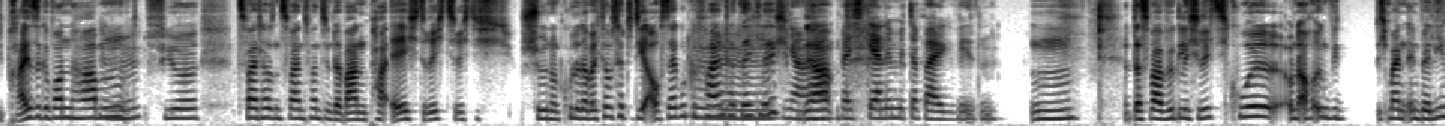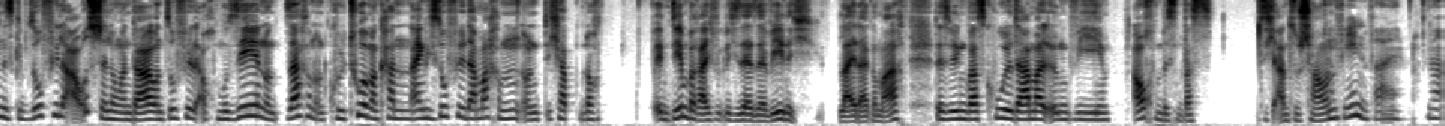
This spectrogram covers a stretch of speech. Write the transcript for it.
die Preise gewonnen haben mhm. für 2022 und da waren ein paar echt richtig richtig schön und coole dabei. Ich glaube, es hätte dir auch sehr gut gefallen mhm. tatsächlich. Ja, ja. wäre ich gerne mit dabei gewesen. Mhm. Das war wirklich richtig cool und auch irgendwie ich meine, in Berlin, es gibt so viele Ausstellungen da und so viel auch Museen und Sachen und Kultur. Man kann eigentlich so viel da machen. Und ich habe noch in dem Bereich wirklich sehr, sehr wenig leider gemacht. Deswegen war es cool, da mal irgendwie auch ein bisschen was sich anzuschauen. Auf jeden Fall, ja.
